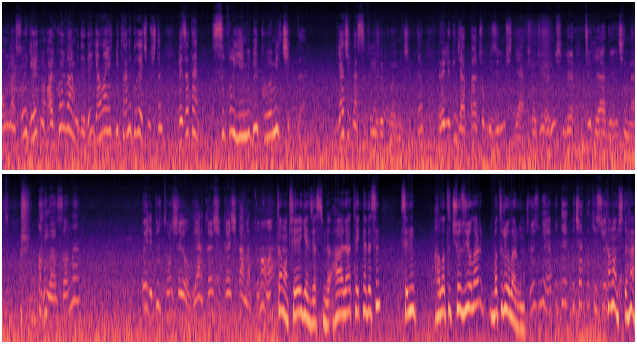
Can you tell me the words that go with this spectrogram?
ondan sonra gerekmiyor. Alkol var mı dedi. Yalan yok bir tane bira içmiştim. Ve zaten 0.21 promil çıktı. Gerçekten 0.21 promil çıktı. Öyle deyince hatta çok üzülmüştü yani. Çocuğu ölmüş gibi Tüh ya diyor içinden. Ondan sonra öyle bir ton şey oldu. Yani karışık karışık anlattım ama Tamam şeye geleceğiz şimdi. Hala teknedesin. Senin halatı çözüyorlar, batırıyorlar bunu. çözmüyor ya. Bu direkt bıçakla kesiyor. Tamam işte ha.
